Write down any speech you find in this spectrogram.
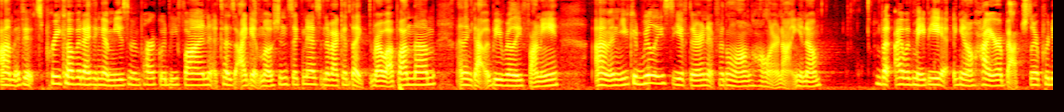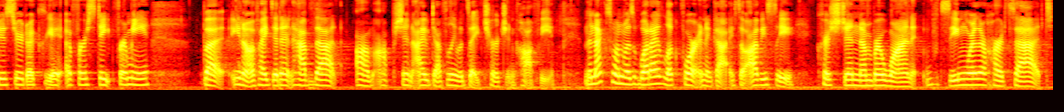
Um, if it's pre COVID, I think amusement park would be fun because I get motion sickness. And if I could like throw up on them, I think that would be really funny. Um, and you could really see if they're in it for the long haul or not, you know? But I would maybe, you know, hire a bachelor producer to create a first date for me. But, you know, if I didn't have that um, option, I definitely would say church and coffee. And the next one was what I look for in a guy. So obviously, Christian, number one, seeing where their heart's at.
